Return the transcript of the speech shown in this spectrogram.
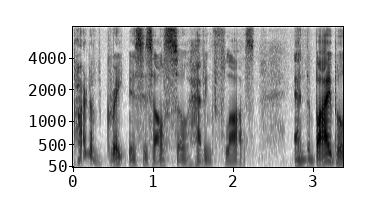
part of greatness is also having flaws. And the Bible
